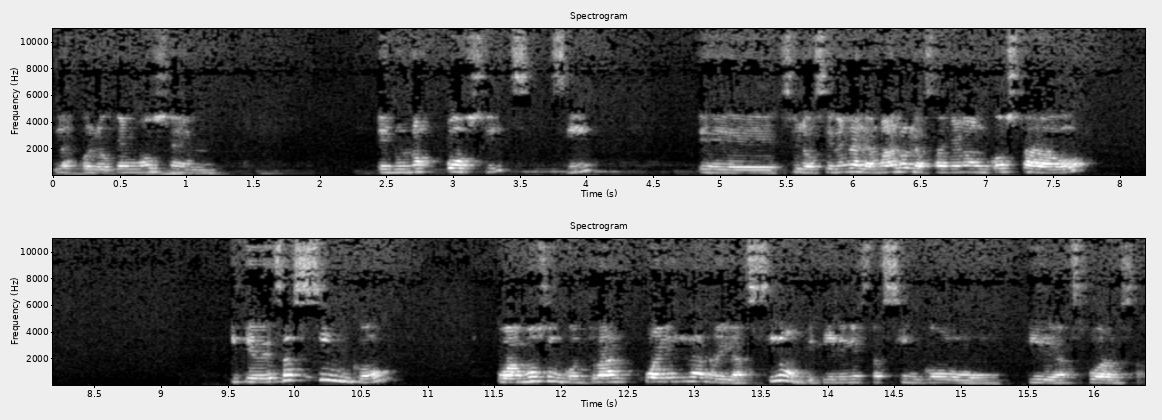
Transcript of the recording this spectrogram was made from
las coloquemos en, en unos posits, ¿sí? Eh, si los tienen a la mano, las saquen a un costado y que de esas cinco podamos encontrar cuál es la relación que tienen estas cinco ideas fuerza,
